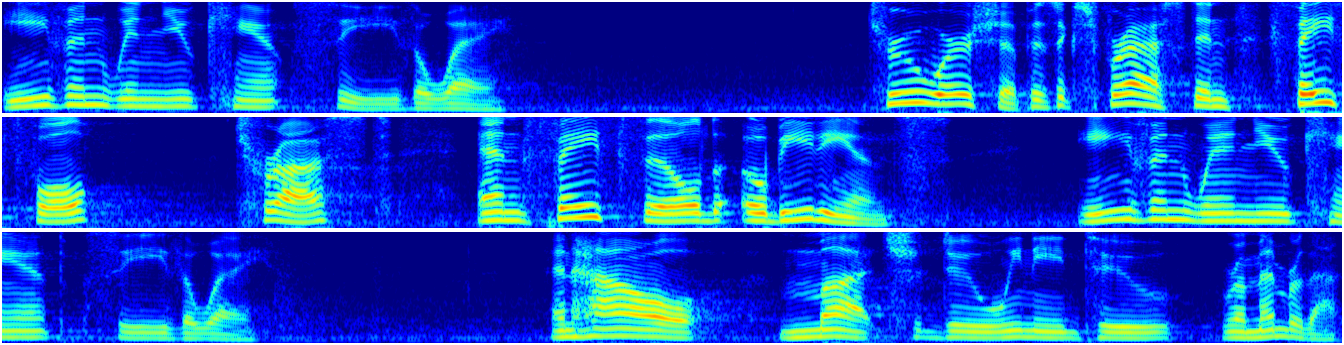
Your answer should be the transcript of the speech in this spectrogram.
even when you can't see the way. True worship is expressed in faithful trust and faith filled obedience, even when you can't see the way. And how much do we need to remember that?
